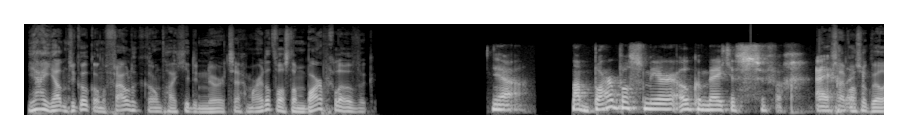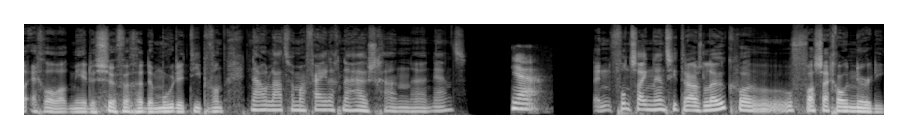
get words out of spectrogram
ja, je had natuurlijk ook aan de vrouwelijke kant had je de nerd, zeg maar. Dat was dan Barb, geloof ik. Ja. Maar Barb was meer ook een beetje suffig, eigenlijk. Zij was ook wel echt wel wat meer de suffige, de moedertype van... Nou, laten we maar veilig naar huis gaan, uh, Nance. Ja. En vond zij Nancy trouwens leuk? Of was zij gewoon nerdy?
